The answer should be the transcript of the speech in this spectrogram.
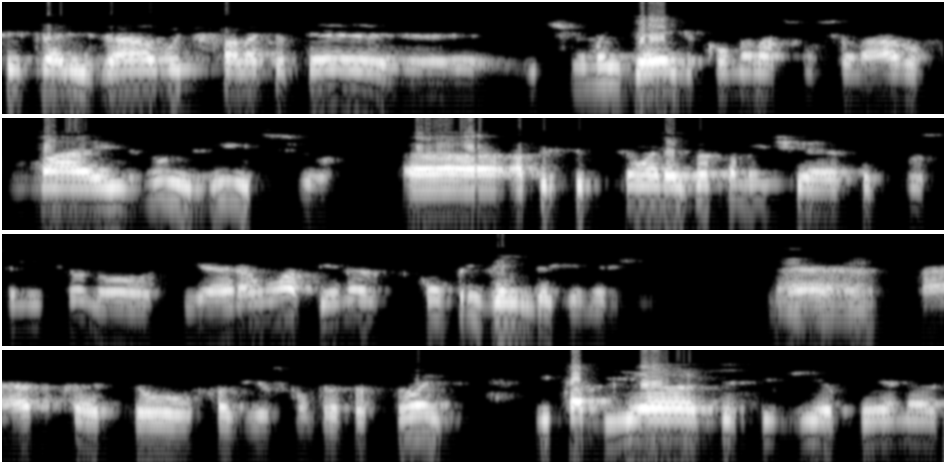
centralizar, eu vou te falar que até eh, eu tinha uma ideia de como elas funcionavam, mas no início a, a percepção era exatamente essa que você mencionou, que eram apenas compra e venda de energia. Né? Uhum. Na época que eu fazia as contratações, me cabia decidir apenas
